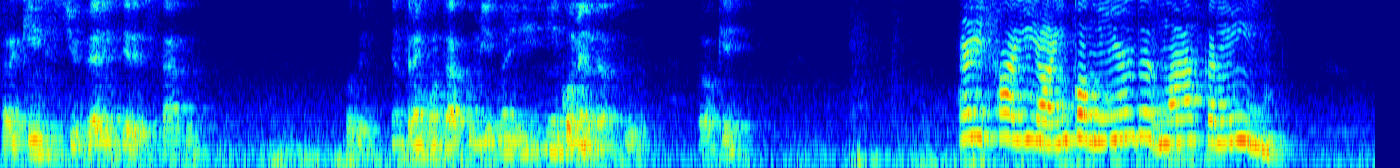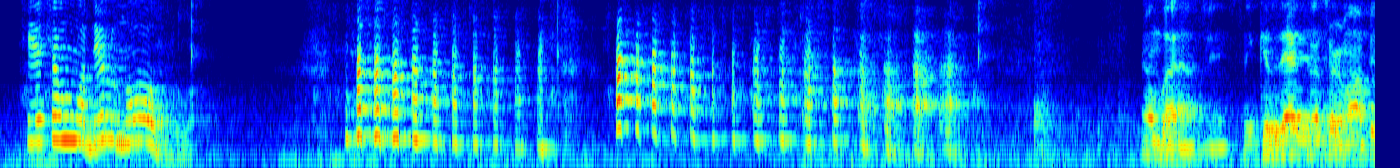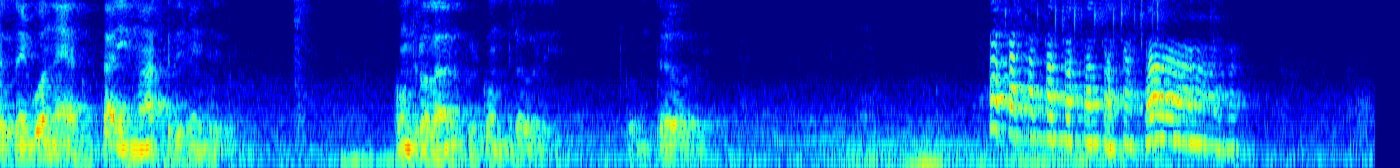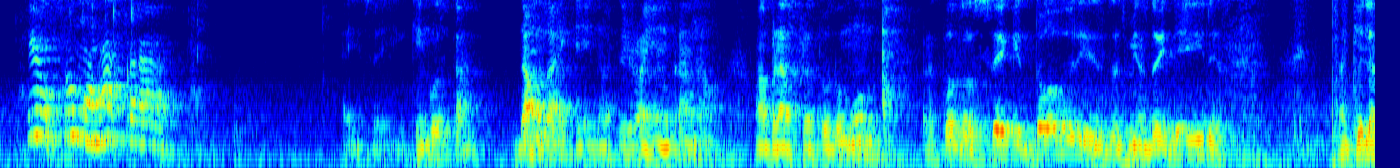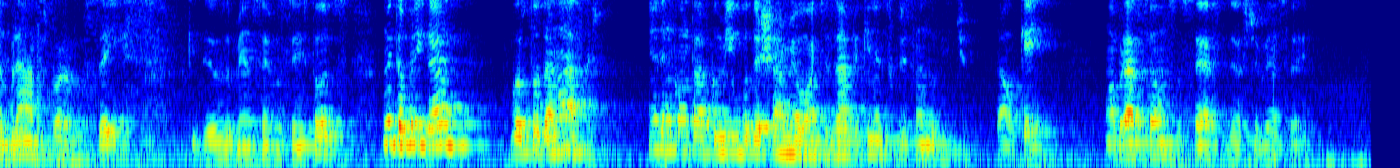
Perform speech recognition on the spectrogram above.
para quem estiver interessado pode entrar em contato comigo e encomendar a sua, tá ok? É isso aí, ó. Encomendas, máscara, hein? Esse é um modelo novo. É um barato, gente. Se quiser transformar uma pessoa em boneco, tá aí, máscara de ventríloco. Controlado por controle. Controle. Eu sou uma máscara. É isso aí. Quem gostar, dá um like aí, dá um joinha no canal. Um abraço para todo mundo, para todos os seguidores das minhas doideiras. Aquele abraço para vocês. Que Deus abençoe vocês todos. Muito obrigado. Gostou da máscara? Entre em contato comigo, vou deixar meu WhatsApp aqui na descrição do vídeo. Tá ok? Um abração, sucesso, Deus te abençoe.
